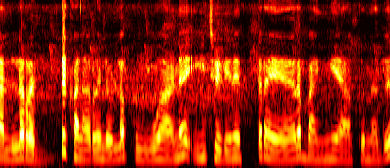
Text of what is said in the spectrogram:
നല്ല റെഡ് കളറിലുള്ള പൂവാണ് ഈ ചെടീനെ എത്രയേറെ ഭംഗിയാക്കുന്നത്.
